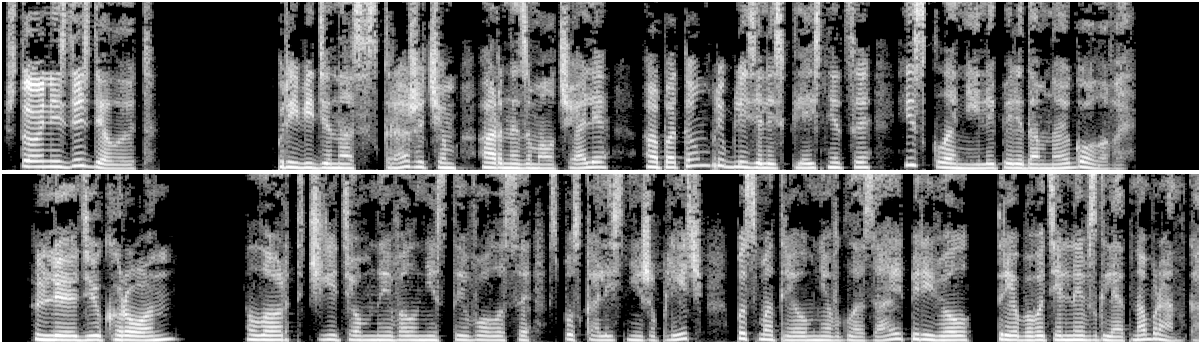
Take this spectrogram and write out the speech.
«Что они здесь делают?» При виде нас с Кражичем Арны замолчали, а потом приблизились к лестнице и склонили передо мной головы. «Леди Крон», Лорд, чьи темные волнистые волосы спускались ниже плеч, посмотрел мне в глаза и перевел требовательный взгляд на Бранка.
